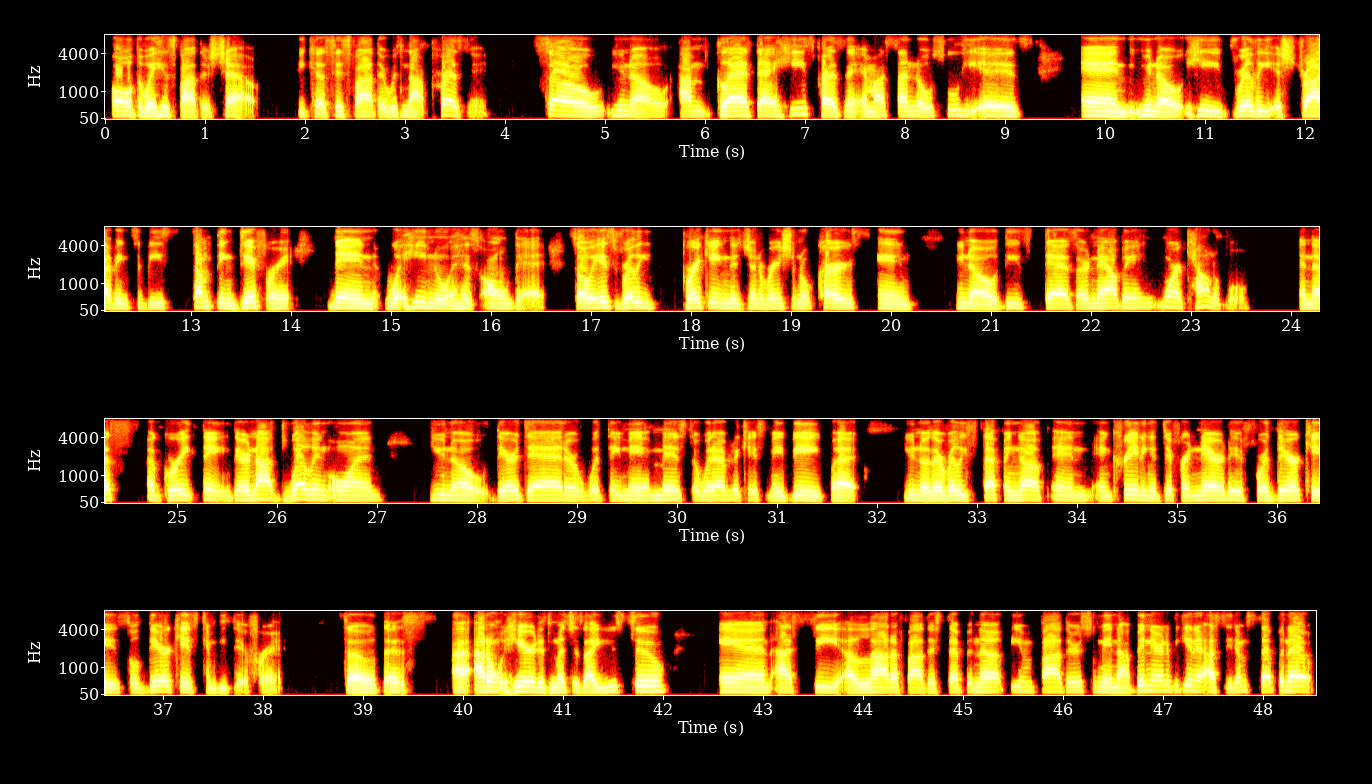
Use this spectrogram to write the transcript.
all the way his father's child because his father was not present. So, you know, I'm glad that he's present and my son knows who he is. And, you know, he really is striving to be something different than what he knew in his own dad. So it's really breaking the generational curse. And, you know, these dads are now being more accountable. And that's a great thing. They're not dwelling on, you know, their dad or what they may have missed or whatever the case may be, but you know they're really stepping up and and creating a different narrative for their kids so their kids can be different so that's I, I don't hear it as much as i used to and i see a lot of fathers stepping up even fathers who may not have been there in the beginning. I see them stepping up.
